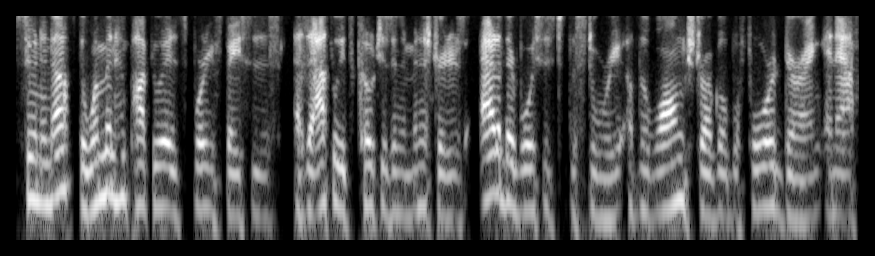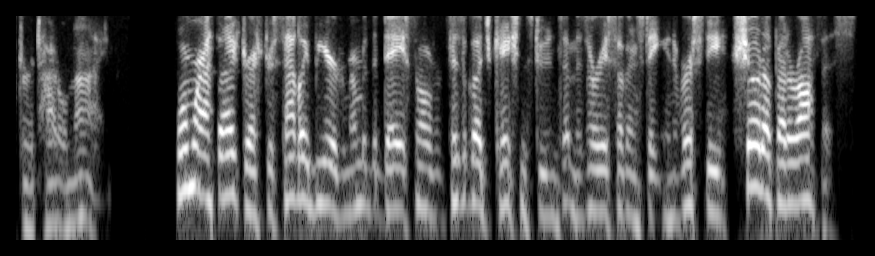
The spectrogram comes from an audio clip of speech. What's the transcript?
Soon enough, the women who populated sporting spaces as athletes, coaches, and administrators added their voices to the story of the long struggle before, during, and after Title IX. Former athletic director Sally Beard remembered the day some of her physical education students at Missouri Southern State University showed up at her office.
